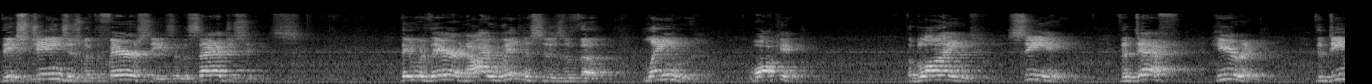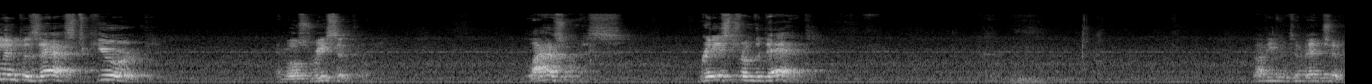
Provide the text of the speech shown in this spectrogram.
The exchanges with the Pharisees and the Sadducees. They were there and eyewitnesses of the lame walking, the blind seeing, the deaf hearing, the demon possessed cured, and most recently, Lazarus raised from the dead. Not even to mention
